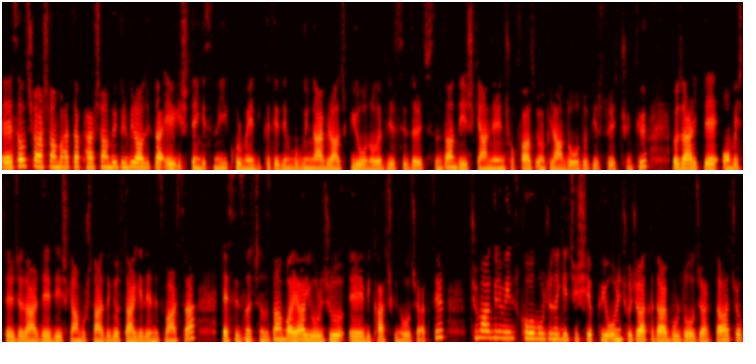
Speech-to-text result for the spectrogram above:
E, Salı, çarşamba hatta perşembe günü birazcık daha ev iş dengesini iyi kurmaya dikkat edin. Bu günler birazcık yoğun olabilir sizler açısından. Değişkenlerin çok fazla ön planda olduğu bir süreç çünkü. Özellikle 15 derecelerde değişken burçlarda göstergeleriniz varsa e, sizin açınızdan bayağı yorucu e, birkaç gün olacaktır. Cuma günü Venüs Kova burcuna geçiş yapıyor. 13 Ocağı kadar burada olacak. Daha çok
